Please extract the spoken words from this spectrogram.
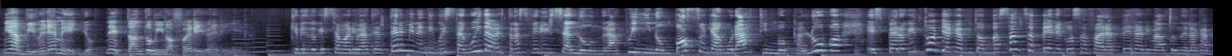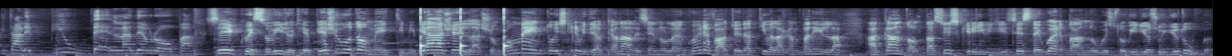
né a vivere meglio né tantomeno a fare carriera credo che siamo arrivati al termine di questa guida per trasferirsi a Londra, quindi non posso che augurarti in bocca al lupo e spero che tu abbia capito abbastanza bene cosa fare appena arrivato nella capitale più bella d'Europa. Se questo video ti è piaciuto metti mi piace, lascia un commento, iscriviti al canale se non l'hai ancora fatto ed attiva la campanella accanto al tasto iscriviti se stai guardando questo video su YouTube.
